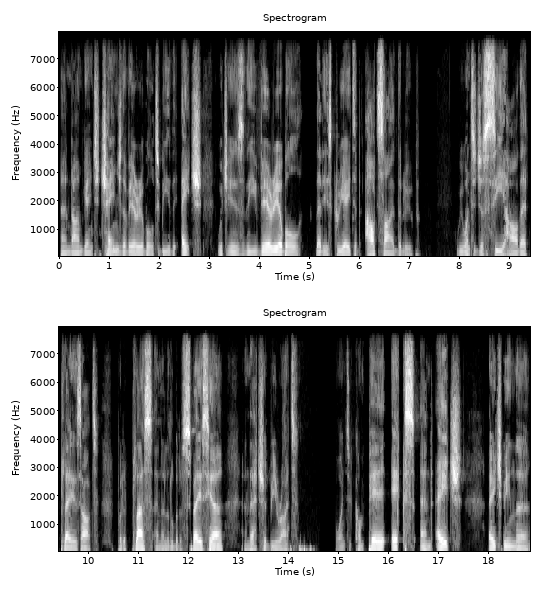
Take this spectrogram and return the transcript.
and I'm going to change the variable to be the H, which is the variable that is created outside the loop. We want to just see how that plays out. Put a plus and a little bit of space here, and that should be right. I want to compare X and H, H being the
